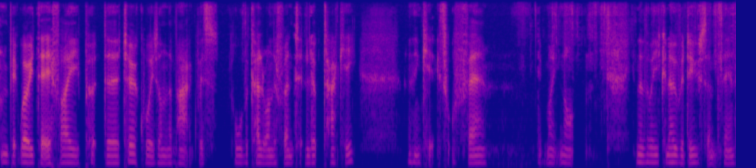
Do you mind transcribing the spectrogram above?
I'm a bit worried that if I put the turquoise on the back with all the colour on the front, it look tacky. I think it sort of, uh, it might not. You know, the way you can overdo something.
